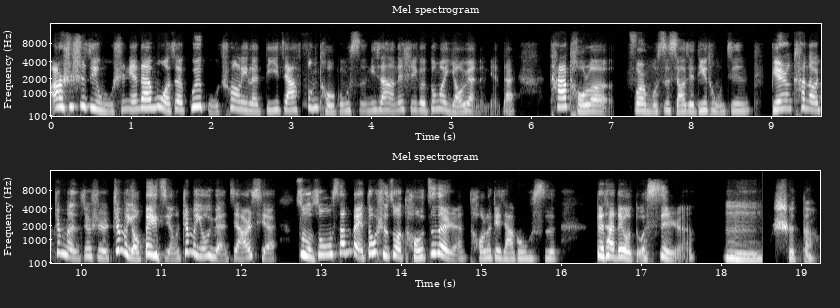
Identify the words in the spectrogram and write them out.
二十世纪五十年代末，在硅谷创立了第一家风投公司。你想想，那是一个多么遥远的年代。他投了福尔摩斯小姐第一桶金，别人看到这么就是这么有背景、这么有远见，而且祖宗三辈都是做投资的人，投了这家公司，对他得有多信任？嗯，是的，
